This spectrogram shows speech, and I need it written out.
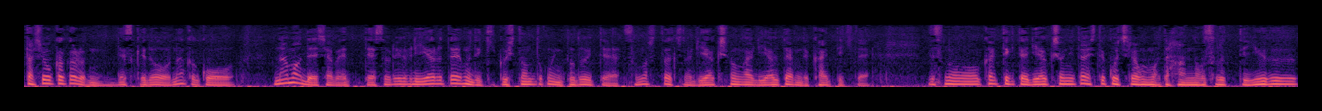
多少かかるんですけど、なんかこう、生で喋って、それがリアルタイムで聞く人のところに届いて、その人たちのリアクションがリアルタイムで返ってきて、で、その返ってきたリアクションに対してこちらもまた反応するっていう、う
